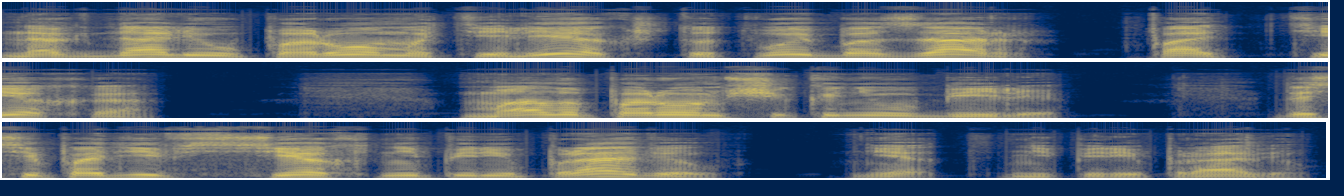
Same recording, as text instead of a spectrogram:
Нагнали у парома телег, что твой базар, подтеха. Мало паромщика не убили. Да сипади всех не переправил? Нет, не переправил.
